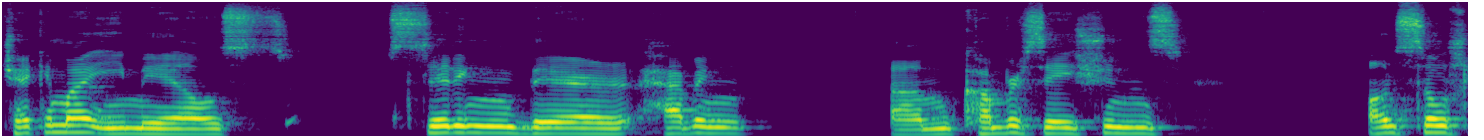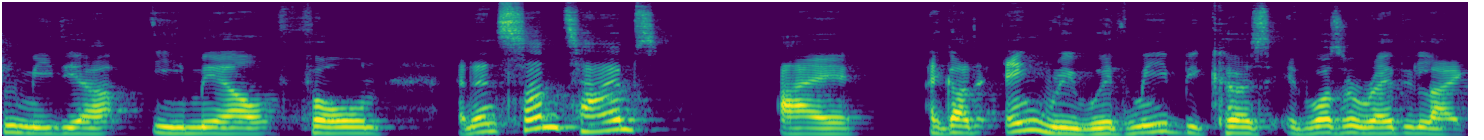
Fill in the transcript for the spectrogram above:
checking my emails, sitting there having um, conversations on social media, email, phone, and then sometimes I I got angry with me because it was already like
